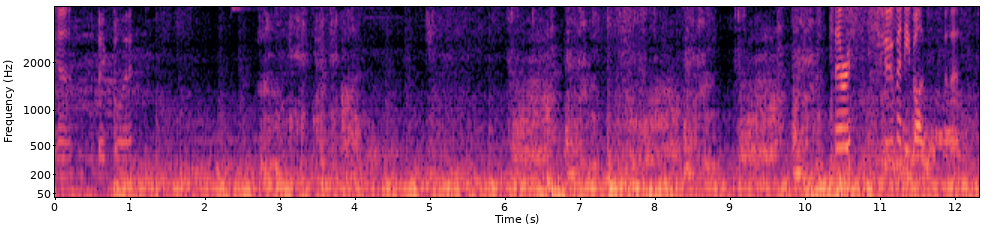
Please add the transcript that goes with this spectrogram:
Yeah, this is the big boy. There are too many buttons for this.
